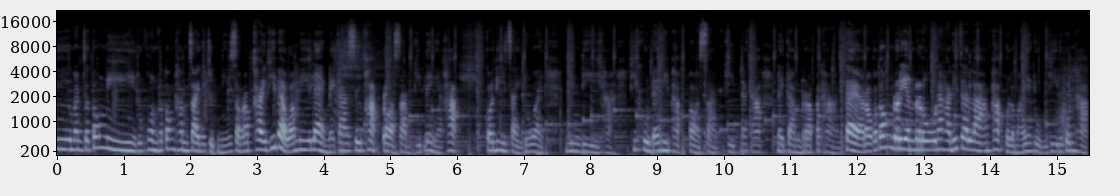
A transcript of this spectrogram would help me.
คือมันจะต้องมีทุกคนก็ต้องทำใจในจุดนี้สำหรับใครที่แบบว่ามีแหล่งในการซื้อผักปลอดสารพิษอะไรอย่างเงี้ยค่ะ ก็ดีใจด้วยยินดีค่ะ ที่คุณได้มีผักปลอดสารพิษนะคะ ในการรับประทาน แต่เราก็ต้องเรียนรู้นะคะ ที่จะล้างผักผลไม้อย่างถูกวิธีทุกคนค่ะ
